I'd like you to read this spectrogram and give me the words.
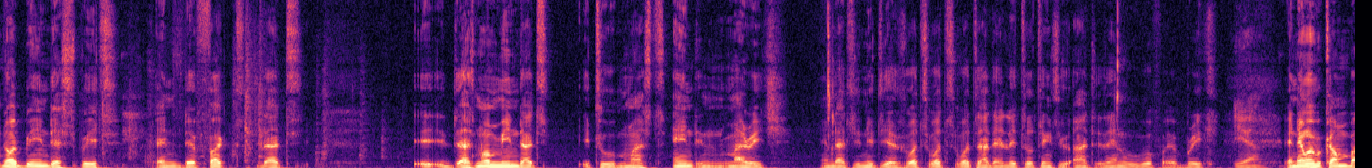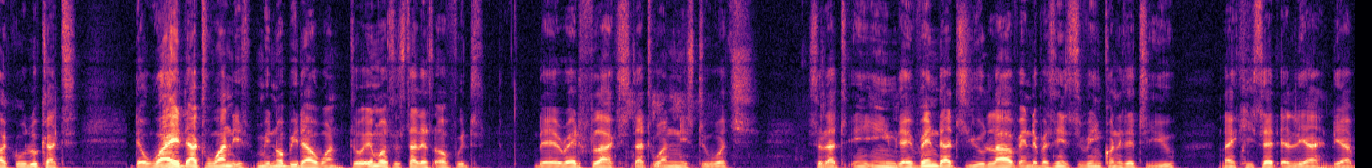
not being desperate and the fact that it it does not mean that it will must end in marriage and that you need yes what what what are the little things you add then we'll go for a break Yeah. and then when we come back we'll look at the why that one is may not be that one so amos will start us off with the red flags that one needs to watch so that in, in the event that you love and the person is even connected to you like he said earlier they are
